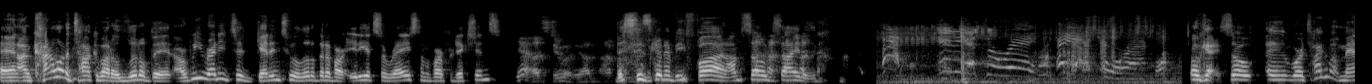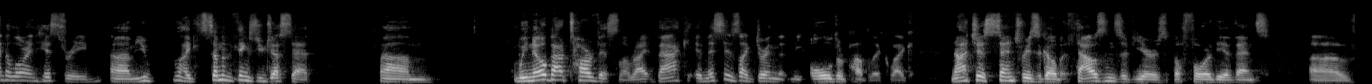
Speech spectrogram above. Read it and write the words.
and I kind of want to talk about a little bit. Are we ready to get into a little bit of our idiots array, some of our predictions? yeah, let's do it. I'm, I'm, This is going to be fun. I'm so excited. Idiots array! Hey, Thorak! okay, so and we're talking about Mandalorian history. Um, you like some of the things you just said. Um, we know about Tar Vizsla, right? Back, and this is like during the, the old Republic, like not just centuries ago, but thousands of years before the events of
